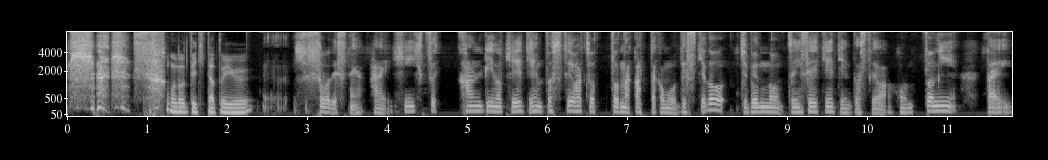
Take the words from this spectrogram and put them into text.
戻ってきたという。そうですね。はい。品質管理の経験としてはちょっとなかったかもですけど、自分の人生経験としては本当に大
